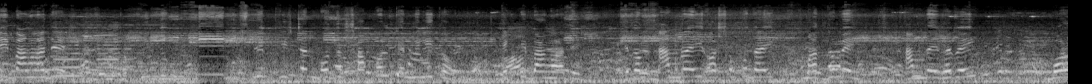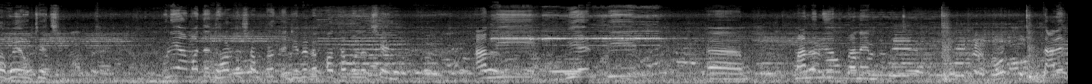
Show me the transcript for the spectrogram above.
এই বাংলাদেশ হিন্দু মুসলিম খ্রিস্টান বৌদ্ধ সকলকে মিলিত একটি বাংলাদেশ। এবং আমরা এই অসাম্প্রদায়িক মাধ্যমেই আমরা এভাবেই বড় হয়ে উঠেছি। উনি আমাদের ধর্ম সম্পর্কে যেভাবে কথা বলেছেন, আমি বিএনপি মাননীয় মানে তারেক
